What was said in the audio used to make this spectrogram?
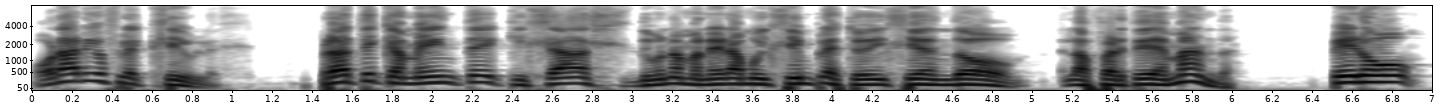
horarios flexibles. Prácticamente, quizás de una manera muy simple, estoy diciendo la oferta y demanda. Pero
